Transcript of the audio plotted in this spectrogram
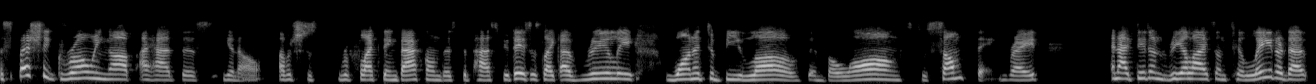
Especially growing up i had this you know i was just reflecting back on this the past few days. It's like i really wanted to be loved and belonged to something right? And i didn't realize until later that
